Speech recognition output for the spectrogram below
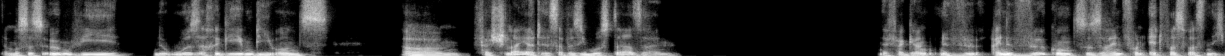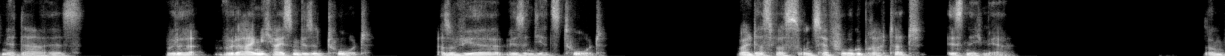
Dann muss es irgendwie eine Ursache geben, die uns ähm, verschleiert ist, aber sie muss da sein eine, Vergangen eine, eine Wirkung zu sein von etwas, was nicht mehr da ist, würde, würde eigentlich heißen, wir sind tot. Also wir, wir sind jetzt tot. Weil das, was uns hervorgebracht hat, ist nicht mehr. So,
